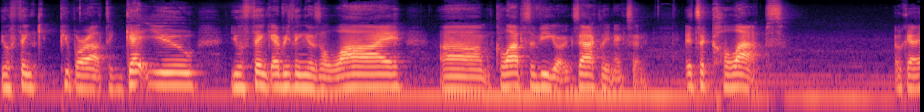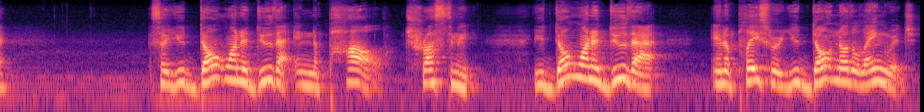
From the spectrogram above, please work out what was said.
You'll think people are out to get you. You'll think everything is a lie. Um, collapse of ego. Exactly, Nixon. It's a collapse. Okay? So you don't want to do that in Nepal. Trust me. You don't want to do that in a place where you don't know the language.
